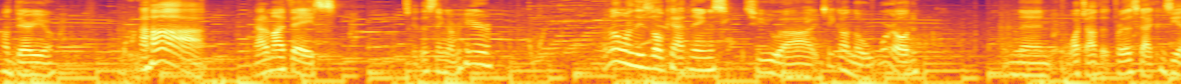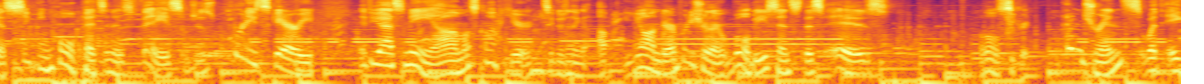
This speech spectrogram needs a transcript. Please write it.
How dare you. Haha! Out of my face. Get this thing over here. I don't want these little cat things to uh, take on the world. And then watch out for this guy because he has sinking hole pits in his face, which is pretty scary. If you ask me, um, let's come up here and see if there's anything up yonder. I'm pretty sure there will be since this is a little secret entrance with a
